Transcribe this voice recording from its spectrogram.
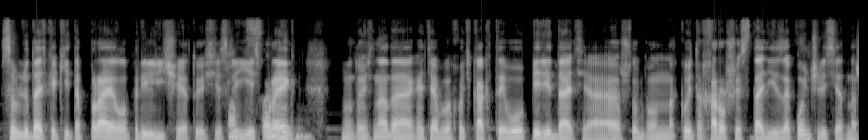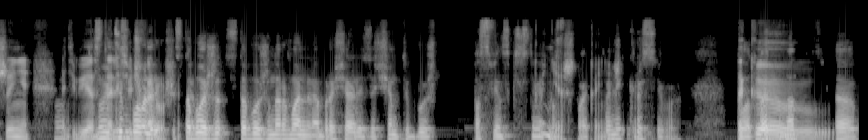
соблюдать какие-то правила приличия. То есть, если Абсолютно. есть проект, ну, то есть надо хотя бы хоть как-то его передать, а чтобы он на какой-то хорошей стадии закончились, и отношения о тебе ну, остались очень более, хорошие. С тобой, же, с тобой же нормально обращались, зачем ты будешь по-свински с ними Конечно, поступать? конечно. Это некрасиво. Так, вот, э... надо, да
